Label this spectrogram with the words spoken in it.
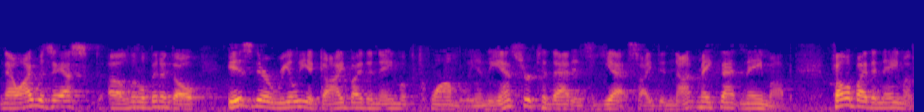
Now, I was asked a little bit ago, is there really a guy by the name of Twombly? And the answer to that is yes. I did not make that name up. A fellow by the name of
